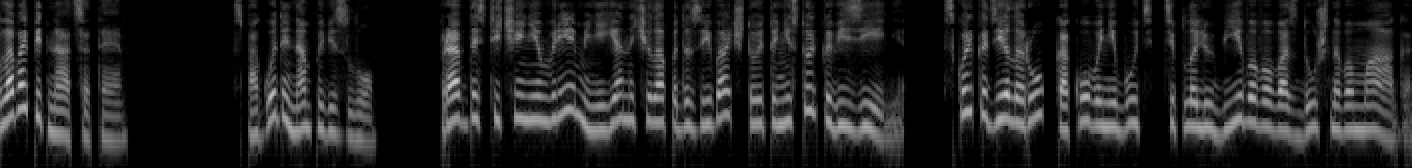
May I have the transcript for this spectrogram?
Глава пятнадцатая. С погодой нам повезло. Правда, с течением времени я начала подозревать, что это не столько везение, сколько дело рук какого-нибудь теплолюбивого воздушного мага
